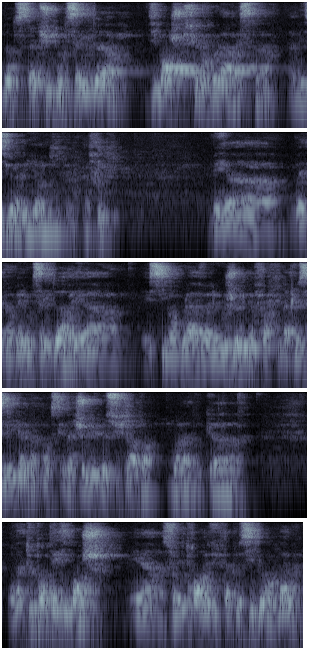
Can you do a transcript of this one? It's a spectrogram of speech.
notre statut d'outsider dimanche, puisque l'Angola reste à mes yeux la meilleure équipe d'Afrique. Mais on va être un bel outsider et, et si l'Angola veut aller au jeu, il va falloir qu'il batte le Sénégal maintenant, parce qu'un match nul ne suffira pas. Voilà, donc on va tout tenter dimanche, et sur les trois résultats possibles au handball,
